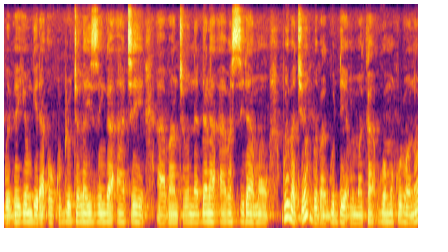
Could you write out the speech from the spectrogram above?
bwe beeyongera okubrutalizinga ate abantu naddala abasiraamu. Bwe batyo bwe bagudde mu maka g'omukulu ono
